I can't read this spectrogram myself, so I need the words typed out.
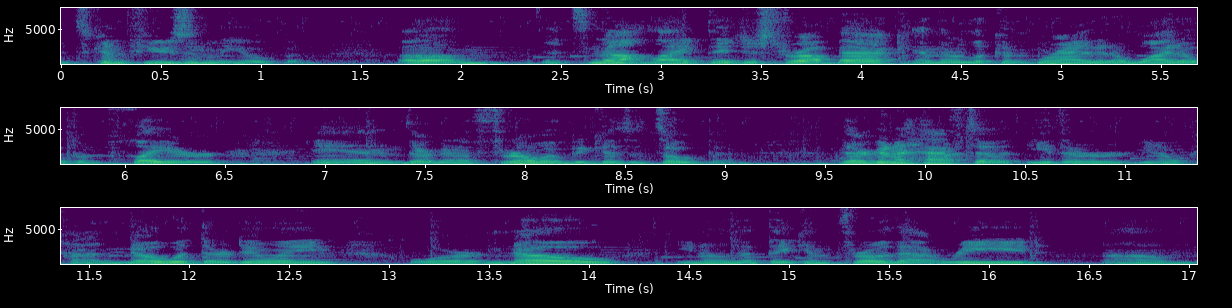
It's confusingly open. Um, it's not like they just drop back and they're looking right at a wide open player and they're going to throw it because it's open. They're going to have to either, you know, kind of know what they're doing or know, you know, that they can throw that read, um,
